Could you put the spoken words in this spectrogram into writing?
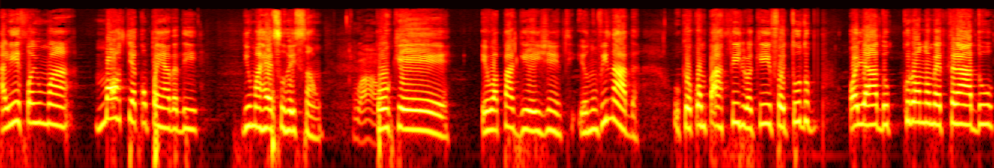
Ali foi uma morte acompanhada de, de uma ressurreição. Uau. Porque eu apaguei, gente, eu não vi nada. O que eu compartilho aqui foi tudo olhado, cronometrado,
